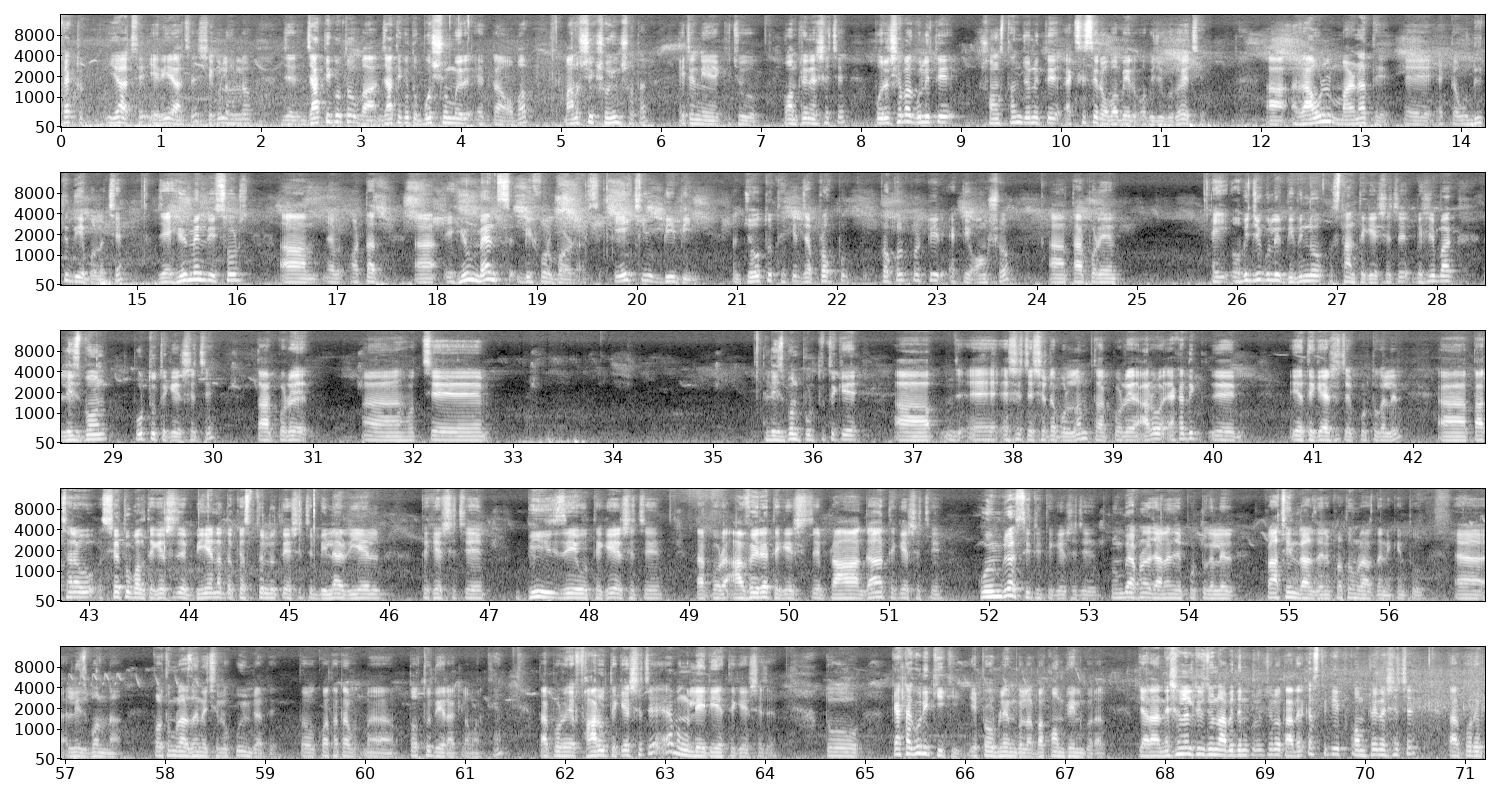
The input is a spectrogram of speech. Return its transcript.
ফ্যাক্টর ইয়ে আছে এরিয়া আছে, সেগুলো হলো যে জাতিগত বা জাতিগত বৈষম্যের একটা অভাব, মানসিক সহিংসতা, এটা নিয়ে কিছু কমপ্লেন এসেছে। পরিষেবাগুলিতে সংস্থানজনিত অ্যাক্সেসের অভাবের অভিযোগ রয়েছে। রাউল মার্নাতে একটা উদ্ধৃতি দিয়ে বলেছে যে হিউম্যান রিসোর্স অর্থাৎ humans before borders H U B B যৌথ থেকে যা প্রক- প্রকল্পটির একটি অংশ তারপরে এই অভিযোগগুলি বিভিন্ন স্থান থেকে এসেছে। বেশিরভাগ লিসবন, পুর্তু থেকে এসেছে। তারপরে হচ্ছে লিসবন, পুর্তু থেকে এসেছে সেটা বললাম। তারপরে আরও একাধিক ইয়ে থেকে এসেছে পর্তুগালের। তাছাড়াও সেতুবাল থেকে এসেছে বিয়েনা দো কাস্তেলোতে এসেছে বিলা রিয়েল থেকে এসেছে বিজেও থেকে এসেছে, তারপরে আভেরা থেকে এসেছে, ব্রাগা থেকে এসেছে, কুইম্ব্রা সিটি থেকে এসেছে। কুইম্ব্রা, আপনারা জানেন যে পর্তুগালের প্রাচীন রাজধানী, প্রথম রাজধানী কিন্তু লিসবন না প্রথম রাজধানী ছিল কুইম্ব্রাতে তো কথাটা তথ্য দিয়ে রাখলাম আর কি। তারপরে ফারু থেকে এসেছে এবং লেডিয়া থেকে এসেছে। তো ক্যাটাগরি কী কী, এই প্রবলেমগুলোর বা কমপ্লেনগুলোর যারা ন্যাশনালিটির জন্য আবেদন করেছিল, তাদের কাছ থেকে কমপ্লেন এসেছে। তারপরে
